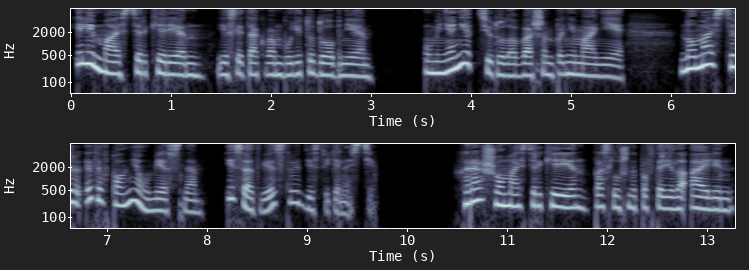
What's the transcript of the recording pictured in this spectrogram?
«Или мастер Керен, если так вам будет удобнее. У меня нет титула в вашем понимании, но мастер — это вполне уместно и соответствует действительности». «Хорошо, мастер Керен», — послушно повторила Айлин.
